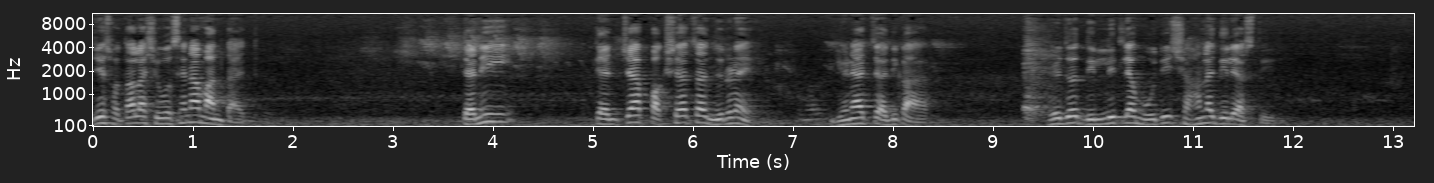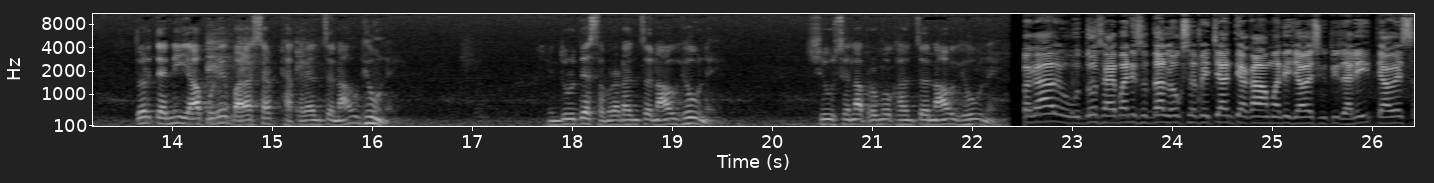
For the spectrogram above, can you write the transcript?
जे स्वतःला शिवसेना मानतायत त्यांनी त्यांच्या पक्षाचा निर्णय घेण्याचे अधिकार हे जर दिल्लीतल्या मोदी शहाना दिले असतील तर त्यांनी यापुढे बाळासाहेब ठाकरेंचं नाव घेऊ नये हिंदुहृदय सम्राटांचं नाव घेऊ नये शिवसेना प्रमुखांचं नाव घेऊ नये. बघा उद्धव साहेबांनी सुद्धा लोकसभेच्या आणि त्या काळामध्ये ज्यावेळेस युती झाली त्यावेळेस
